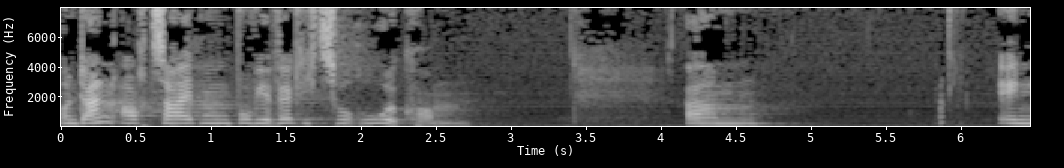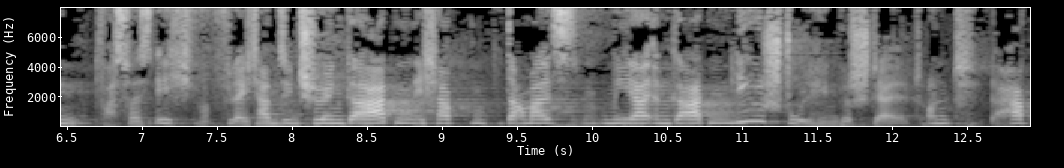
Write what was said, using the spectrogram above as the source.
Und dann auch Zeiten, wo wir wirklich zur Ruhe kommen. Ähm, in, was weiß ich, vielleicht haben Sie einen schönen Garten. Ich habe damals mir im Garten einen Liegestuhl hingestellt und habe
